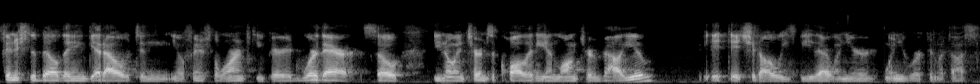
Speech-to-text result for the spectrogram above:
finish the building, get out, and you know, finish the warranty period. We're there. So you know, in terms of quality and long term value, it, it should always be there when you're when you're working with us.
